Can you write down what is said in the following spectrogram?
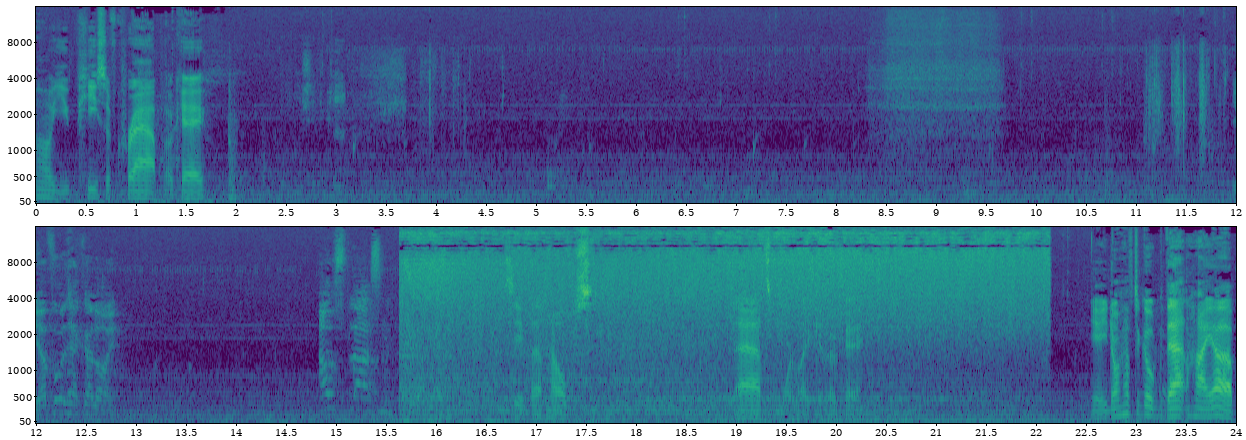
Oh, you piece of crap. Okay. Jawohl, Herr Kaleun. Ausblasen. Let's see if that helps. That's more like it, okay. Yeah, you don't have to go that high up.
